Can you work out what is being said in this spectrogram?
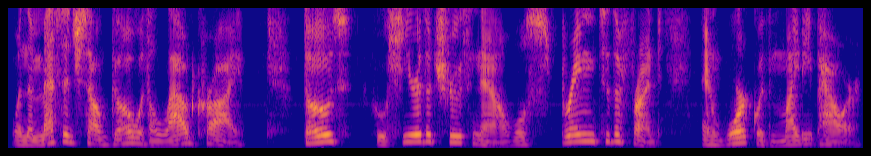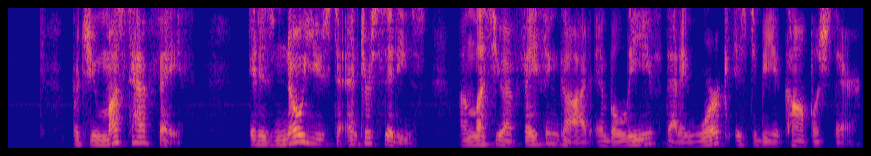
When the message shall go with a loud cry, those who hear the truth now will spring to the front and work with mighty power. But you must have faith. It is no use to enter cities unless you have faith in God and believe that a work is to be accomplished there.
